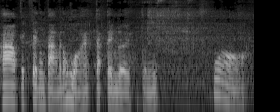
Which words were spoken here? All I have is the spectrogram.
ภาพเอฟเฟกต์ต่างๆ ไม่ต้องห่วงฮะ จัดเต็มเลยตัวนี้ว้าว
